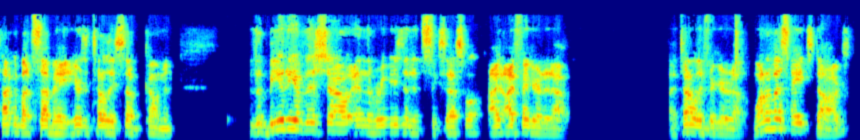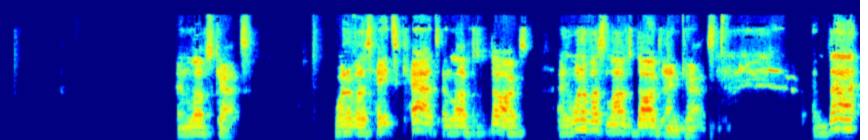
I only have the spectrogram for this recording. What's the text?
talking about sub hate. Here's a totally sub comment. The beauty of this show and the reason it's successful, I, I figured it out. I totally figured it out. One of us hates dogs and loves cats. One of us hates cats and loves dogs, and one of us loves dogs and cats. And that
